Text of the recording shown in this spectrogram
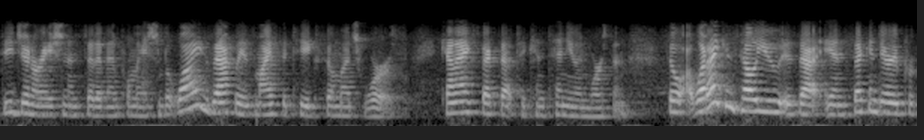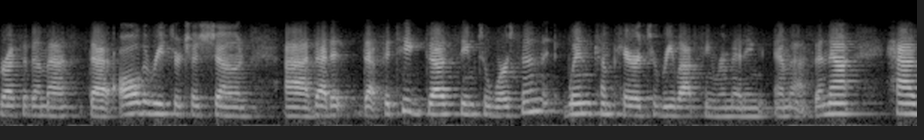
degeneration instead of inflammation, but why exactly is my fatigue so much worse? Can I expect that to continue and worsen? So uh, what I can tell you is that in secondary progressive MS, that all the research has shown uh, that it, that fatigue does seem to worsen when compared to relapsing remitting MS, and that has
